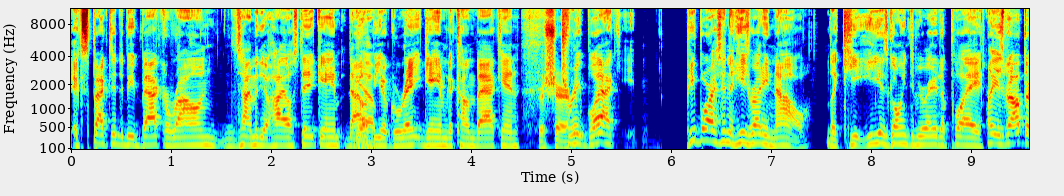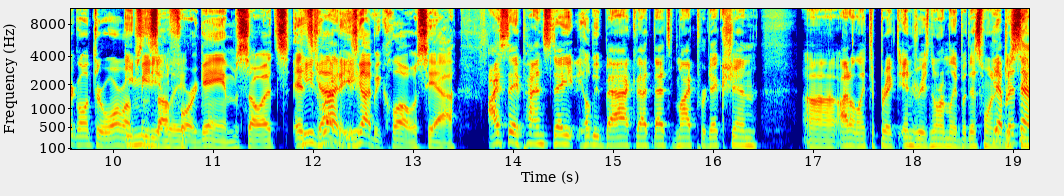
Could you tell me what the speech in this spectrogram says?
expected to be back around the time of the Ohio State game. That would be a great game to come back in. for sure. Tarik Black, people are saying that he's ready now. Like he, he is going to be ready to play. Well, he's been out there going through warm ups and stuff for a game, so it's it's He's gotta, ready. He's got to be close. Yeah, I say Penn State, he'll be back. That that's my prediction. Uh, I don't like to predict injuries normally, but this one yeah, it just seems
